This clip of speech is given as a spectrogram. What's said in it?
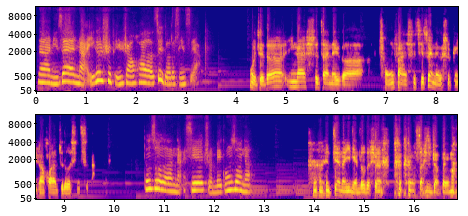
那你在哪一个视频上花了最多的心思呀？我觉得应该是在那个重返十七岁那个视频上花了最多的心思吧。都做了哪些准备工作呢？健了一年多的身，算是准备吗？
